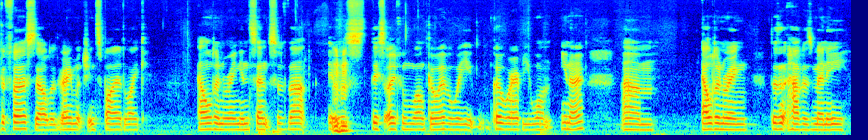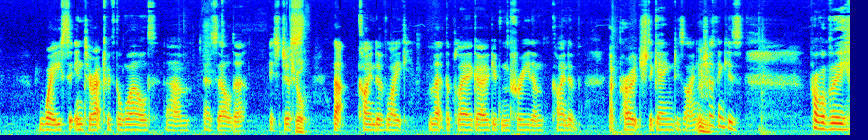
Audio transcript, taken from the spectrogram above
The first Zelda, very much inspired like Elden Ring in sense of that it Mhm. was this open world, go ever where you go wherever you want. You know, um, Elden Ring doesn't have as many ways to interact with the world um, as Zelda. It's just Sure. that kind of like let the player go, give them freedom kind of approach to game design, which I think is probably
